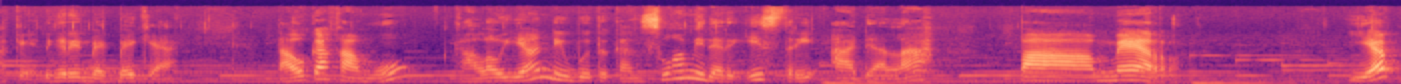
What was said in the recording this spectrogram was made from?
Oke, dengerin baik-baik ya. Tahukah kamu kalau yang dibutuhkan suami dari istri adalah pamer? Yap,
